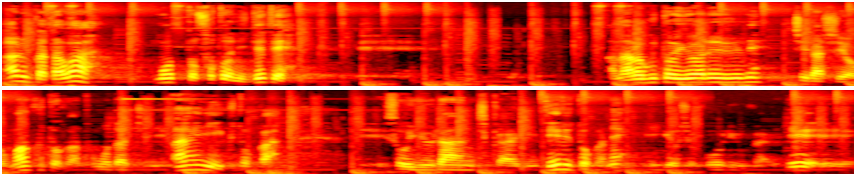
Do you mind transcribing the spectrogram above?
ある方はもっと外に出て、アナログと言われるね、チラシを巻くとか、友達に会いに行くとか、そういうランチ会に出るとかね、営業所交流会で、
